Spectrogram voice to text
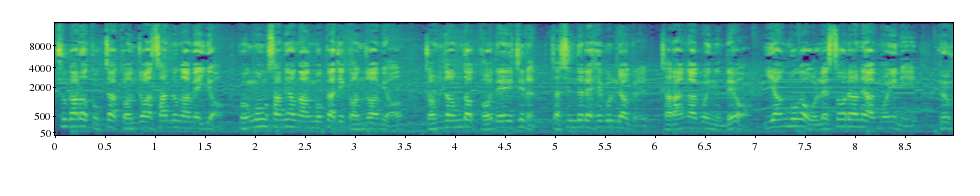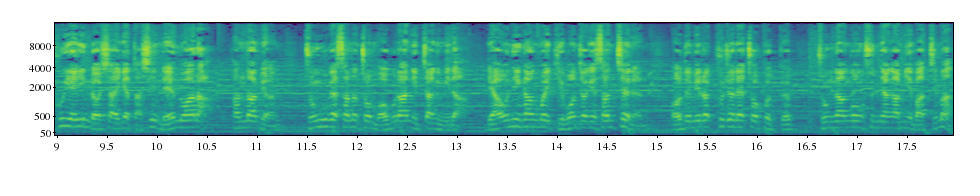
추가로 독자 건조한 산둥함에 이어 003형 항모까지 건조하며 점점 더 거대해지는 자신들의 해군력을 자랑하고 있는데요. 이 항모가 원래 소련의 항모이니 그 후예인 러시아에게 다시 내놓아라 한다면 중국에서는 좀 억울한 입장입니다. 랴오닝 항모의 기본적인 선체는 어드미럴 쿠즈네초프급 중항공 순양함이 맞지만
